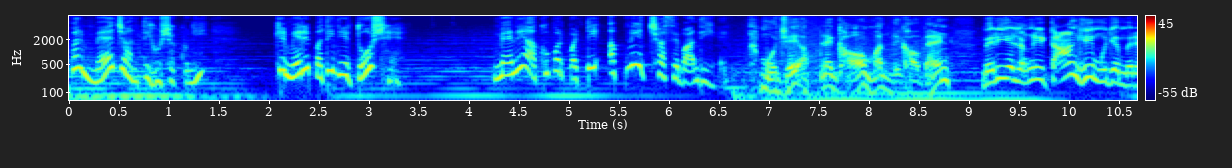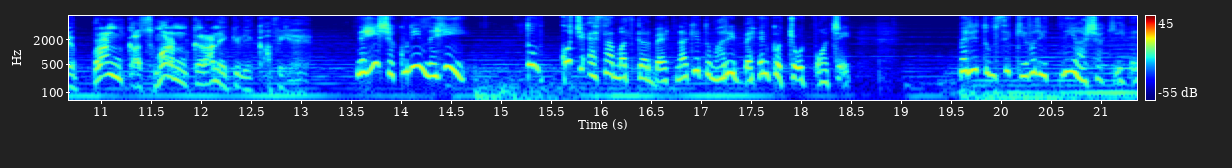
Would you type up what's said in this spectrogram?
पर मैं जानती हूँ शकुनी कि मेरे पति निर्दोष हैं। मैंने आँखों पर पट्टी अपनी इच्छा से बांधी है। मुझे अपने घाव मत दिखाओ बहन। मेरी ये लंगड़ी टांग ही मुझे मेरे प्रण का स्मरण कराने के लिए काफ़ी है। नहीं शकुनी नहीं। कुछ ऐसा मत कर बैठना कि तुम्हारी बहन को चोट पहुँचे। मैंने तुमसे केवल इतनी आशा की है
